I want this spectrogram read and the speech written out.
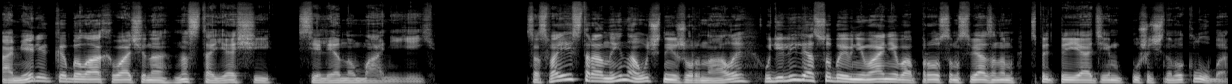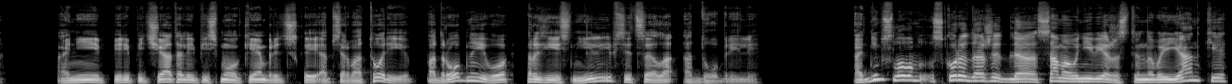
Америка была охвачена настоящей селеноманией. Со своей стороны научные журналы уделили особое внимание вопросам, связанным с предприятием пушечного клуба. Они перепечатали письмо Кембриджской обсерватории, подробно его разъяснили и всецело одобрили. Одним словом, скоро даже для самого невежественного Янки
